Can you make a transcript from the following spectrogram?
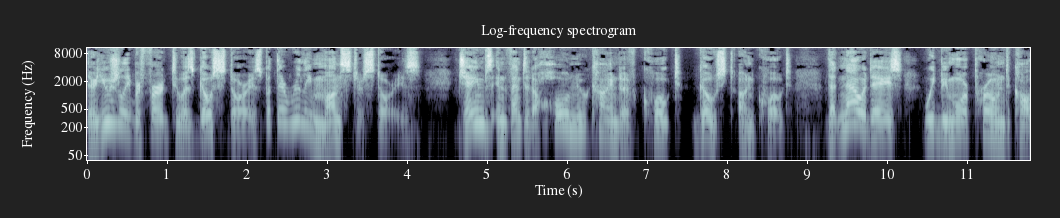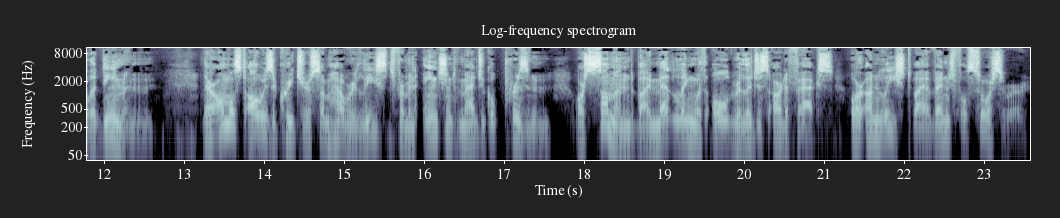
They're usually referred to as ghost stories, but they're really monster stories. James invented a whole new kind of, quote, ghost, unquote, that nowadays we'd be more prone to call a demon. They're almost always a creature somehow released from an ancient magical prison, or summoned by meddling with old religious artifacts, or unleashed by a vengeful sorcerer.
